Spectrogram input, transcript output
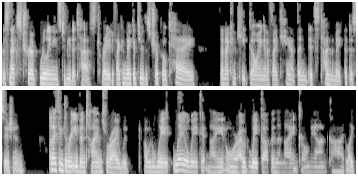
this next trip really needs to be the test, right? If I can make it through this trip okay, then I can keep going. And if I can't, then it's time to make the decision. And I think there were even times where I would I would wait, lay awake at night or I would wake up in the night and go, man, God, like,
